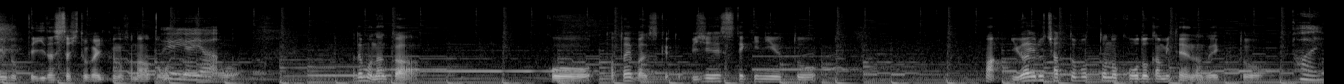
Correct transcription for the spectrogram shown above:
ういうのって言い出した人が行くのかなと思ったんですけど。いやいやいや。でもなんかこう例えばですけどビジネス的に言うと、まあ、いわゆるチャットボットのコード化みたいなのでいくとはい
